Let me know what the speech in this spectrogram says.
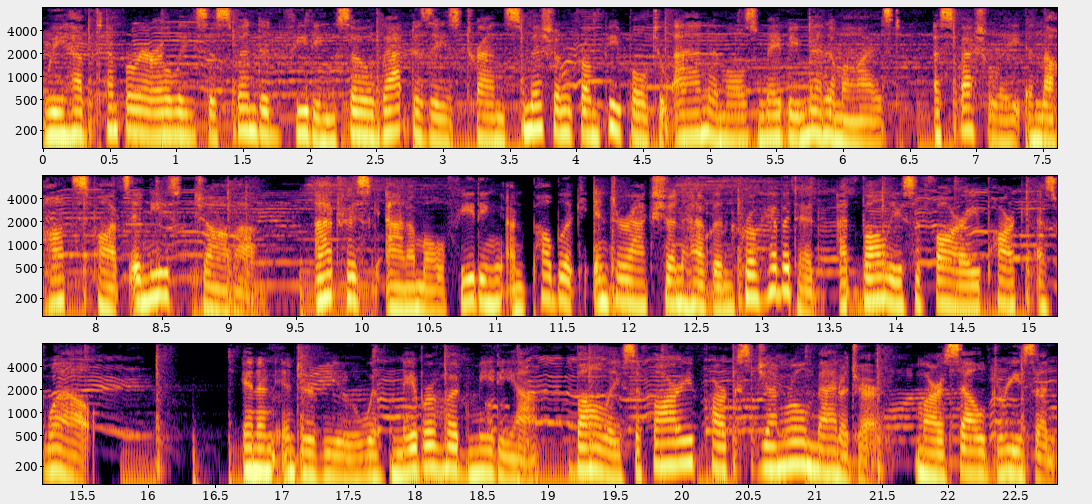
we have temporarily suspended feeding so that disease transmission from people to animals may be minimized, especially in the hotspots in East Java. At-risk animal feeding and public interaction have been prohibited at Bali Safari Park as well. In an interview with neighborhood media, Bali Safari Park's general manager, Marcel Driessen,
